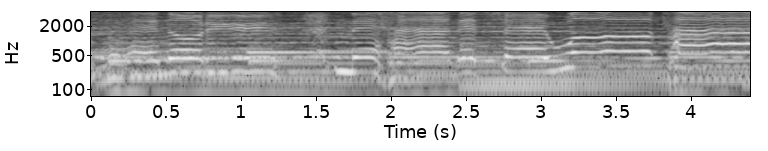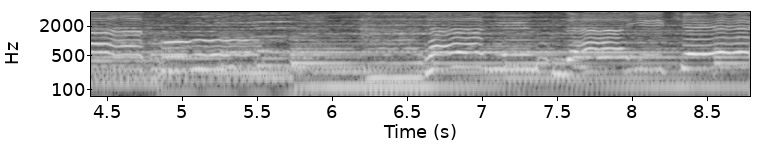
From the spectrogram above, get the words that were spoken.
날에 너를 내 안에 채워가고 사랑은 나에게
